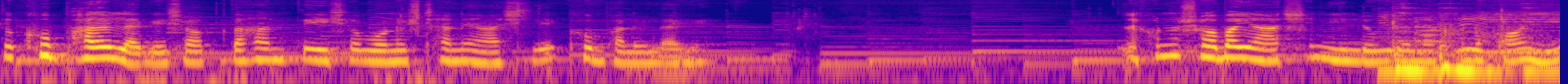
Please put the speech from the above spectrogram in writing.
তো খুব ভালো লাগে, সপ্তাহান্তে এইসব অনুষ্ঠানে আসলে খুব ভালো লাগে। এখনও সবাই আসেনি, লোকজন এখনও হয়নি।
